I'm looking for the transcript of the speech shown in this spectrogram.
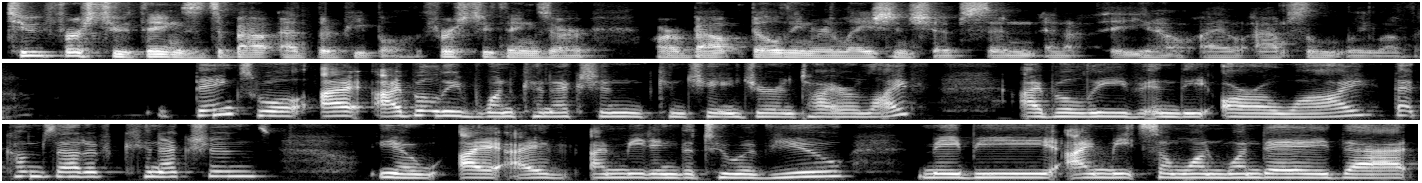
two first two things. It's about other people. The first two things are are about building relationships, and and you know I absolutely love that. Thanks. Well, I I believe one connection can change your entire life. I believe in the ROI that comes out of connections. You know, I, I I'm meeting the two of you maybe I meet someone one day that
